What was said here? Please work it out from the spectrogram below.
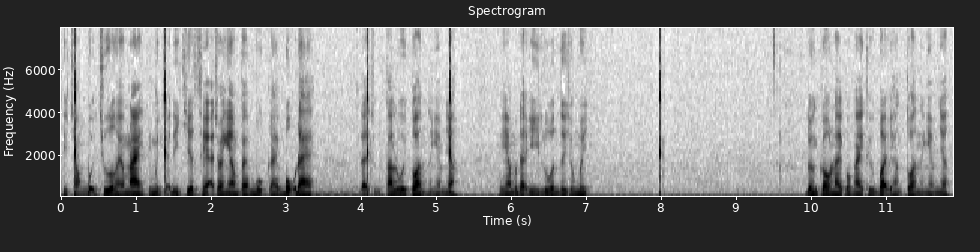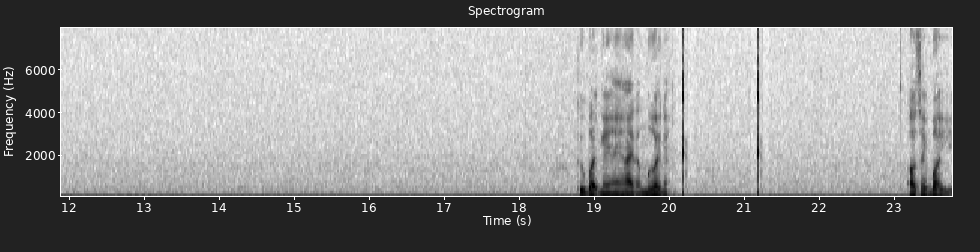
thì trong buổi trưa ngày hôm nay thì mình sẽ đi chia sẻ cho anh em về một cái bộ đề để chúng ta nuôi tuần anh em nhé thì em cứ để ý luôn đây cho mình. Đường cầu này của ngày thứ bảy hàng tuần anh em nhé. Thứ bảy ngày 22 tháng 10 này. Ở giải 7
